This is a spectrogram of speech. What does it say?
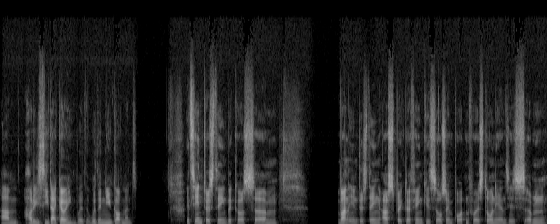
Um, how do you see that going with with the new government? It's interesting because. Um, one interesting aspect I think is also important for Estonians is um,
